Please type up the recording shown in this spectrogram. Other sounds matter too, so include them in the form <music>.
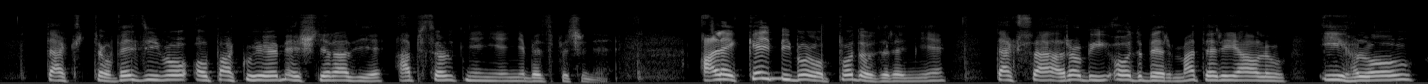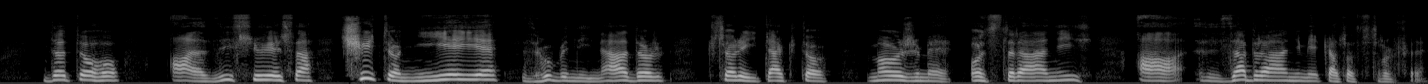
tak to väzivo, opakujem ešte raz, je absolútne nie nebezpečné. Ale keď by bolo podozrenie, tak sa robí odber materiálu ihlou do toho a zistuje sa, či to nie je zhubný nádor, ktorý takto môžeme odstrániť a zabránime katastrofe.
